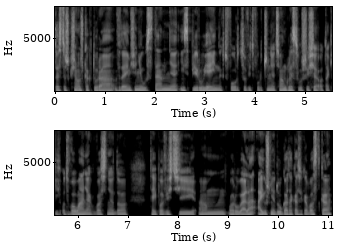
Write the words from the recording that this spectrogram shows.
to jest też książka, która wydaje mi się nieustannie inspiruje innych twórców i twórczynie. Ciągle słyszy się o takich odwołaniach właśnie do tej powieści um, Orwella, a już niedługo taka ciekawostka,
